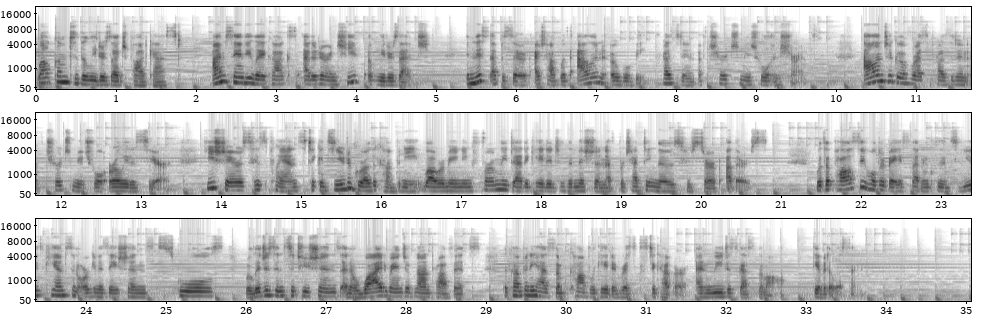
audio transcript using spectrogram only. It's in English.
Welcome to the Leader's Edge podcast. I'm Sandy Laycox, editor in chief of Leader's Edge. In this episode, I talk with Alan Ogilvie, president of Church Mutual Insurance. Alan took over as president of Church Mutual early this year. He shares his plans to continue to grow the company while remaining firmly dedicated to the mission of protecting those who serve others. With a policyholder base that includes youth camps and organizations, schools, religious institutions, and a wide range of nonprofits, the company has some complicated risks to cover, and we discuss them all. Give it a listen.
